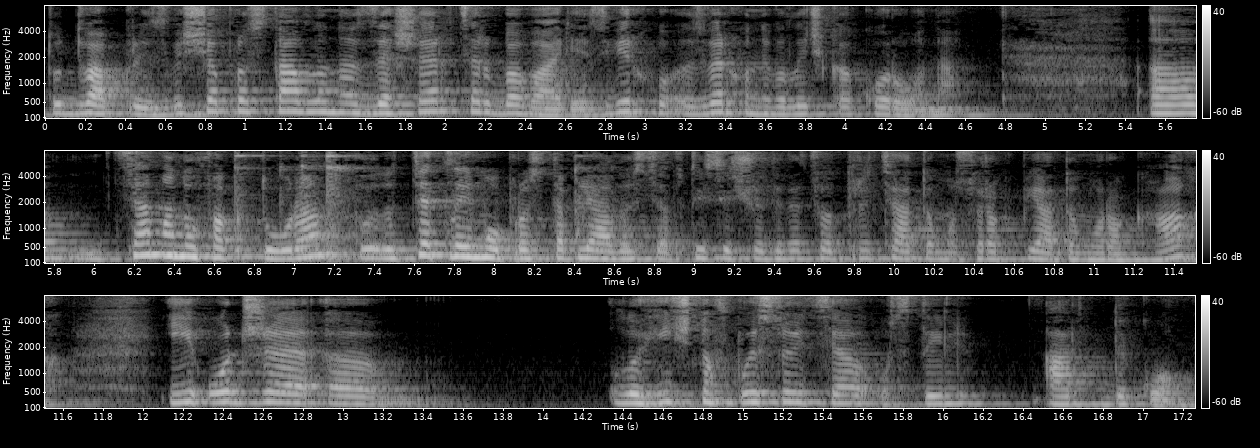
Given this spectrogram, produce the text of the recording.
Тут два прізвища проставлено. Зе Шерцер Баварія. Зверху, зверху невеличка корона. Е, Ця мануфактура, це клеймо проставлялося в 1930-45 роках. І отже, логічно вписується у стиль арт-деко.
